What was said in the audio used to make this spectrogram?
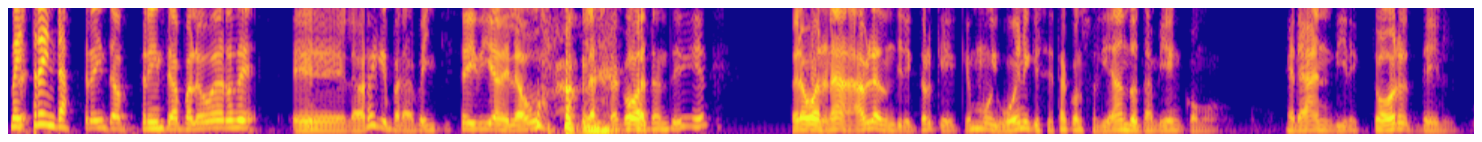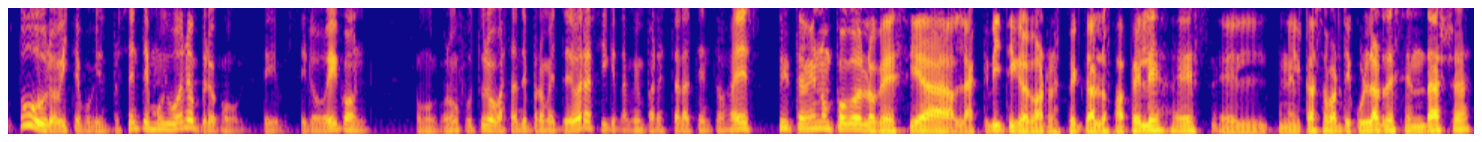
ve- 30. 30, 30 a palo verde. Eh, La verdad que para 26 días de laburo la sacó bastante bien. Pero bueno, nada, habla de un director que, es muy bueno y que se está consolidando también como, gran director del futuro, ¿viste? Porque el presente es muy bueno, pero como que se, lo ve con, como con un futuro bastante prometedor, así que también para estar atentos a eso. Sí, también un poco lo que decía la crítica con respecto a los papeles es el, en el caso particular de Zendaya,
